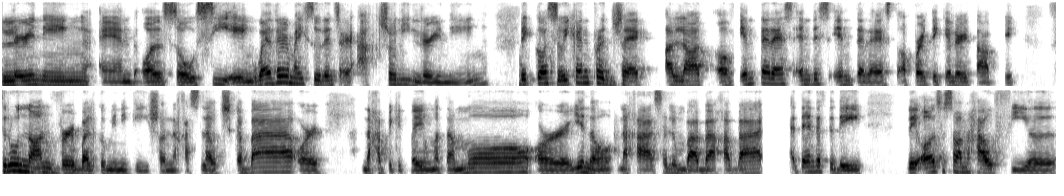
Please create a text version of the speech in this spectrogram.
learning and also seeing whether my students are actually learning because we can project a lot of interest and disinterest to a particular topic through non-verbal communication. Nakaslouch ka ba? Or nakapikit ba yung mata mo? Or, you know, nakasalumbaba ka ba? At the end of the day, they also somehow feel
